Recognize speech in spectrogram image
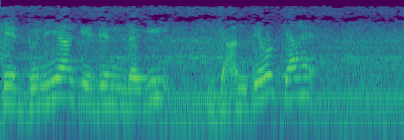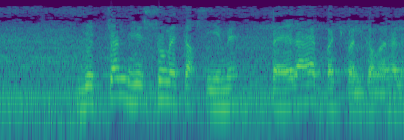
کہ دنیا کی زندگی جانتے ہو کیا ہے؟ یہ چند حصوں میں تقسیم ہے۔ پہلا ہے بچپن کا مرحلہ،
